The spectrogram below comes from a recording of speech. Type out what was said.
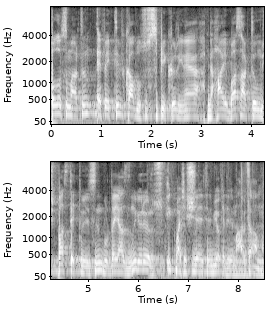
Polo Smart'ın efektif kablosuz speaker yine yine high bass arttırılmış bas teknolojisinin burada yazdığını görüyoruz. İlk başta şu jelatini bir yok edelim abi tamam mı?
